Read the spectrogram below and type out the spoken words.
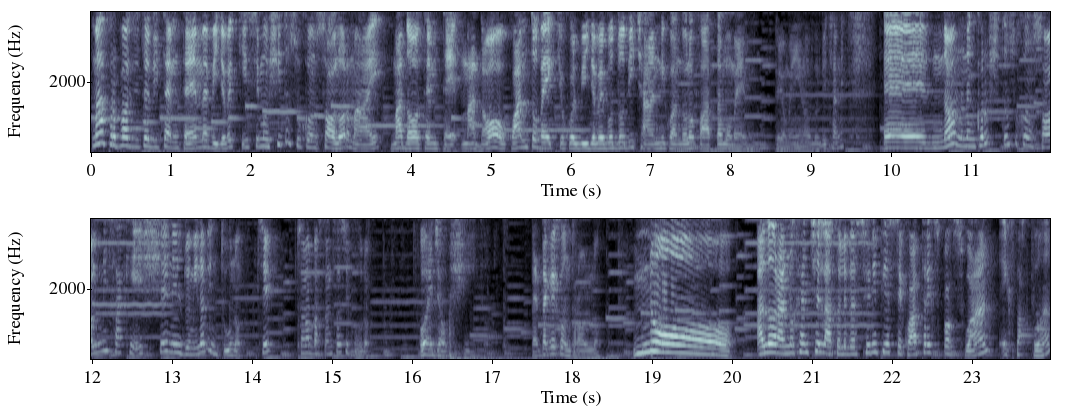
Ma a proposito di Temtem, video vecchissimo, uscito su console ormai. Madò Temtem, madò, quanto vecchio quel video, avevo 12 anni quando l'ho fatta, momento, più o meno 12 anni. Eh, no, non è ancora uscito su console, mi sa che esce nel 2021. Sì, sono abbastanza sicuro. O è già uscito? Aspetta che controllo. No! Allora, hanno cancellato le versioni PS4 e Xbox One, Xbox One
